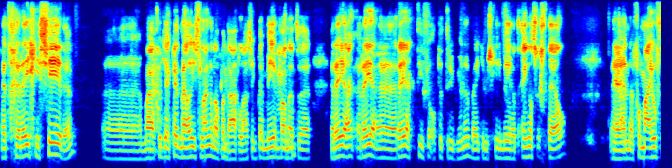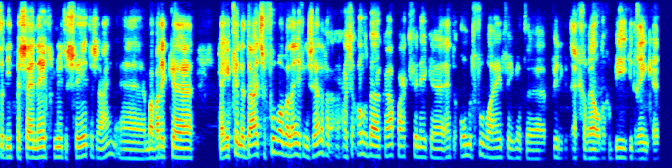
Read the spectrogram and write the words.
het geregisseerde. Maar goed, jij kent mij al iets langer dan vandaag, Lars. Ik ben meer van Mhm. het rea- rea- reactieve op de tribune. Een beetje misschien meer het Engelse stijl. En voor mij hoeft het niet per se 90 minuten sfeer te zijn. Maar wat ik. Kijk, ik vind de Duitse voetbalbeleving zelf. Als je alles bij elkaar pakt, vind ik. eh, het, om het voetbal heen vind ik het, eh, vind ik het echt geweldig. Een biertje drinken.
